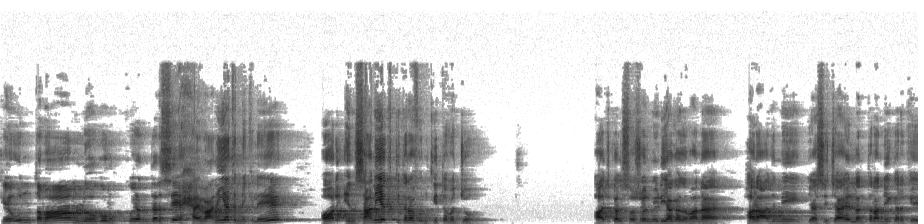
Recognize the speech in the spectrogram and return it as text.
کہ ان تمام لوگوں کے اندر سے حیوانیت نکلے اور انسانیت کی طرف ان کی توجہ ہو۔ آج کل سوشل میڈیا کا زمانہ ہے، ہر آدمی جیسی چاہے لنترانی کر کے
